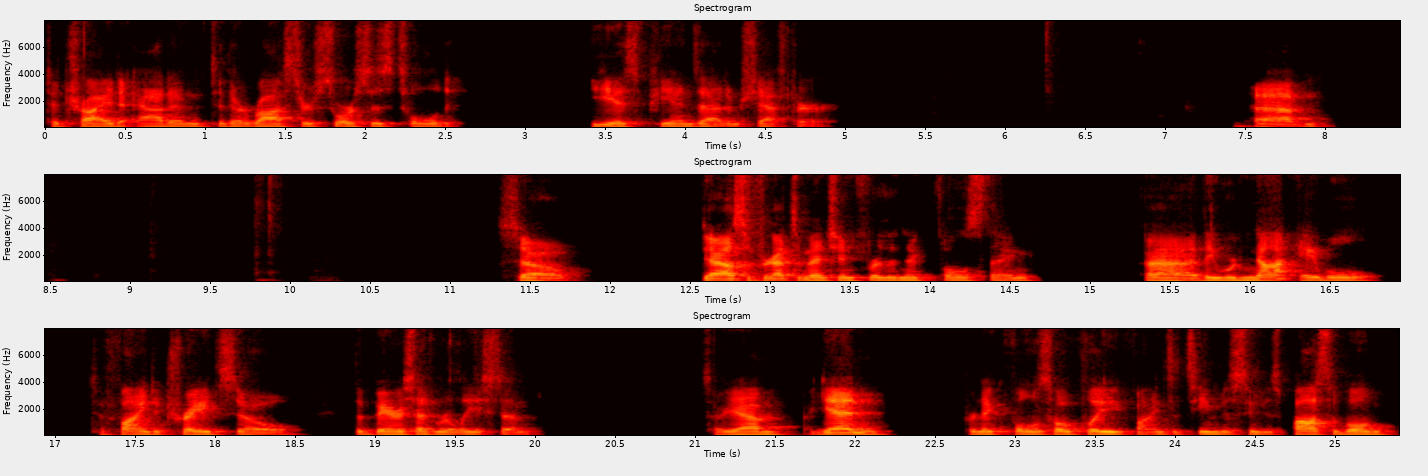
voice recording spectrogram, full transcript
to try to add him to their roster, sources told ESPN's Adam Schefter. Um, so, yeah, I also forgot to mention for the Nick Foles thing, uh, they were not able to find a trade, so the Bears had released him. So, yeah, again, for Nick Foles, hopefully he finds a team as soon as possible.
